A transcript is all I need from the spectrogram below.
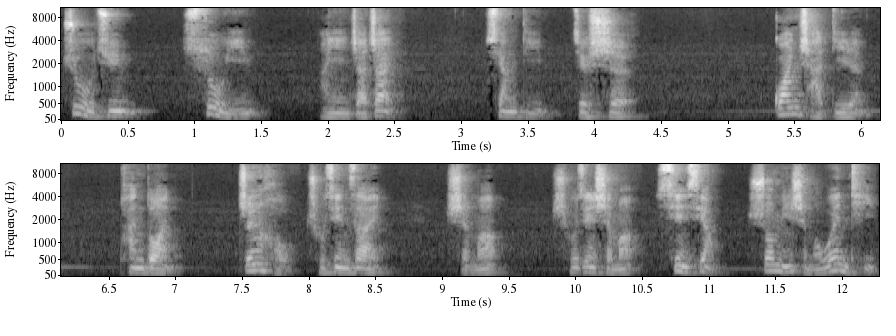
驻军宿营、安营扎寨。相敌就是观察敌人，判断真侯出现在什么出现什么现象，说明什么问题。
